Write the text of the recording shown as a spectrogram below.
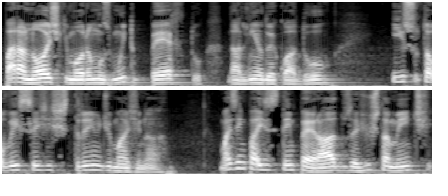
Para nós que moramos muito perto da linha do Equador, isso talvez seja estranho de imaginar. Mas em países temperados é justamente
